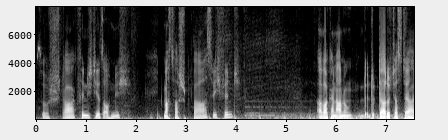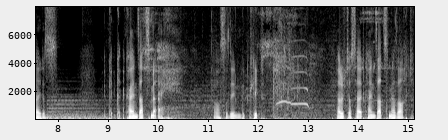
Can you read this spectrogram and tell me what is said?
so stark finde ich die jetzt auch nicht. Macht zwar Spaß, wie ich finde. Aber keine Ahnung. D dadurch, dass der halt keinen Satz mehr... Ey, was du den geklickt. Dadurch, dass er halt keinen Satz mehr sagt,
